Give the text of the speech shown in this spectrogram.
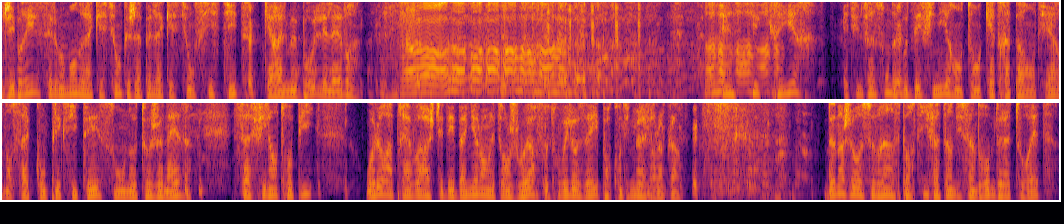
Djibril, c'est le moment de la question que j'appelle la question cystite, car elle me brûle les lèvres. Est-ce qu'écrire est une façon de vous définir en tant qu'être à part entière dans sa complexité, son autogenèse, sa philanthropie? Ou alors après avoir acheté des bagnoles en étant joueur, faut trouver l'oseille pour continuer à faire le plein? Demain, je recevrai un sportif atteint du syndrome de la tourette,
